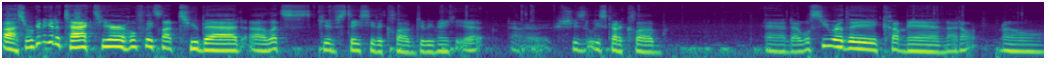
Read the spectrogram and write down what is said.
Uh, so we're gonna get attacked here. Hopefully it's not too bad. Uh, let's give Stacy the club. Did we make it yet? She's at least got a club. And uh, we'll see where they come in. I don't know.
